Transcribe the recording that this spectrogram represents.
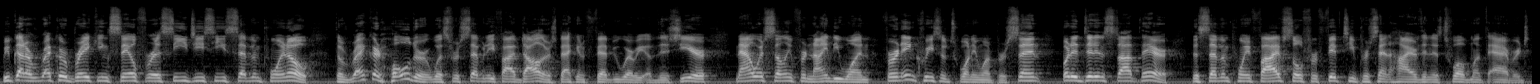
We've got a record breaking sale for a CGC 7.0. The record holder was for $75 back in February of this year. Now it's selling for 91 for an increase of 21%, but it didn't stop there. The 7.5 sold for 15% higher than its 12-month average.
